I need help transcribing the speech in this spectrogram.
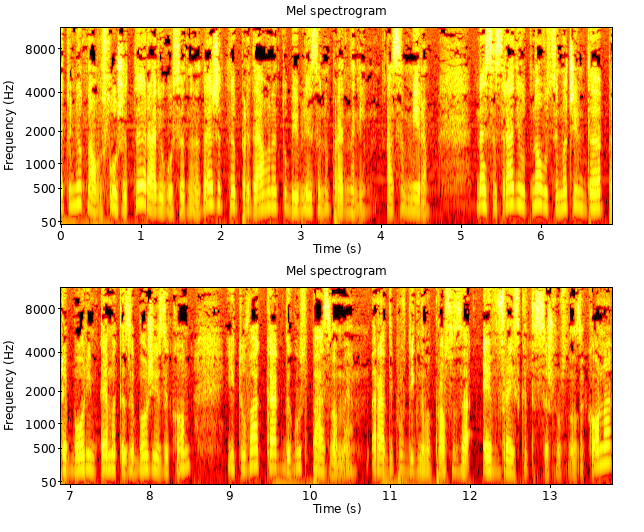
Ето ни отново слушате Радио Гласът на надеждата, предаването Библия за напреднали. Аз съм Мира. Днес с Радио отново се мъчим да преборим темата за Божия закон и това как да го спазваме. Ради повдигна въпроса за еврейската същност на закона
